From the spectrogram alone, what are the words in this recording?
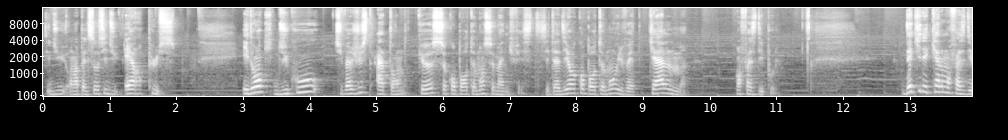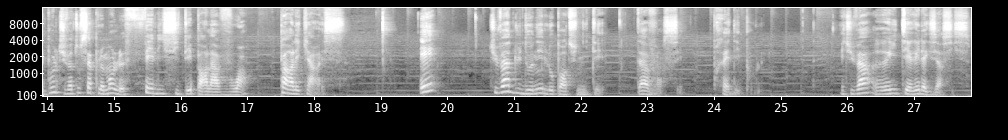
C'est on appelle ça aussi du R+. Et donc, du coup, tu vas juste attendre que ce comportement se manifeste. C'est-à-dire un comportement où il va être calme en face des poules. Dès qu'il est calme en face des poules, tu vas tout simplement le féliciter par la voix, par les caresses. Et tu vas lui donner l'opportunité d'avancer près des poules. Et tu vas réitérer l'exercice.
